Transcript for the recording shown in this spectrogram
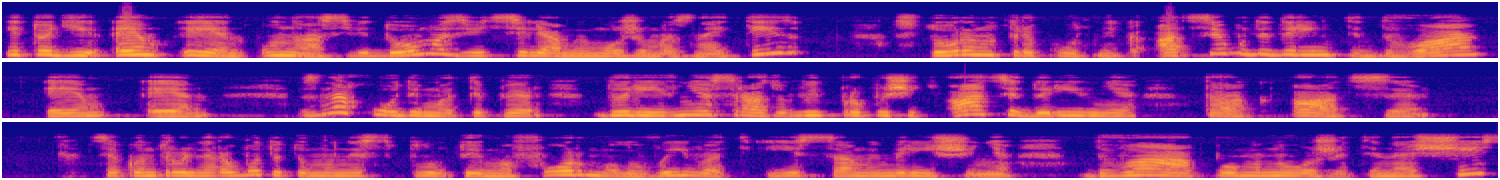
І тоді МН у нас відомо, звідсіля ми можемо знайти сторону трикутника, а це буде дорівнювати 2МН. Знаходимо тепер дорівнює, сразу ви пропишіть А, дорівнює так. Це контрольна робота, тому не сплутуємо формулу, вивод і самим рішення. 2 помножити на 6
